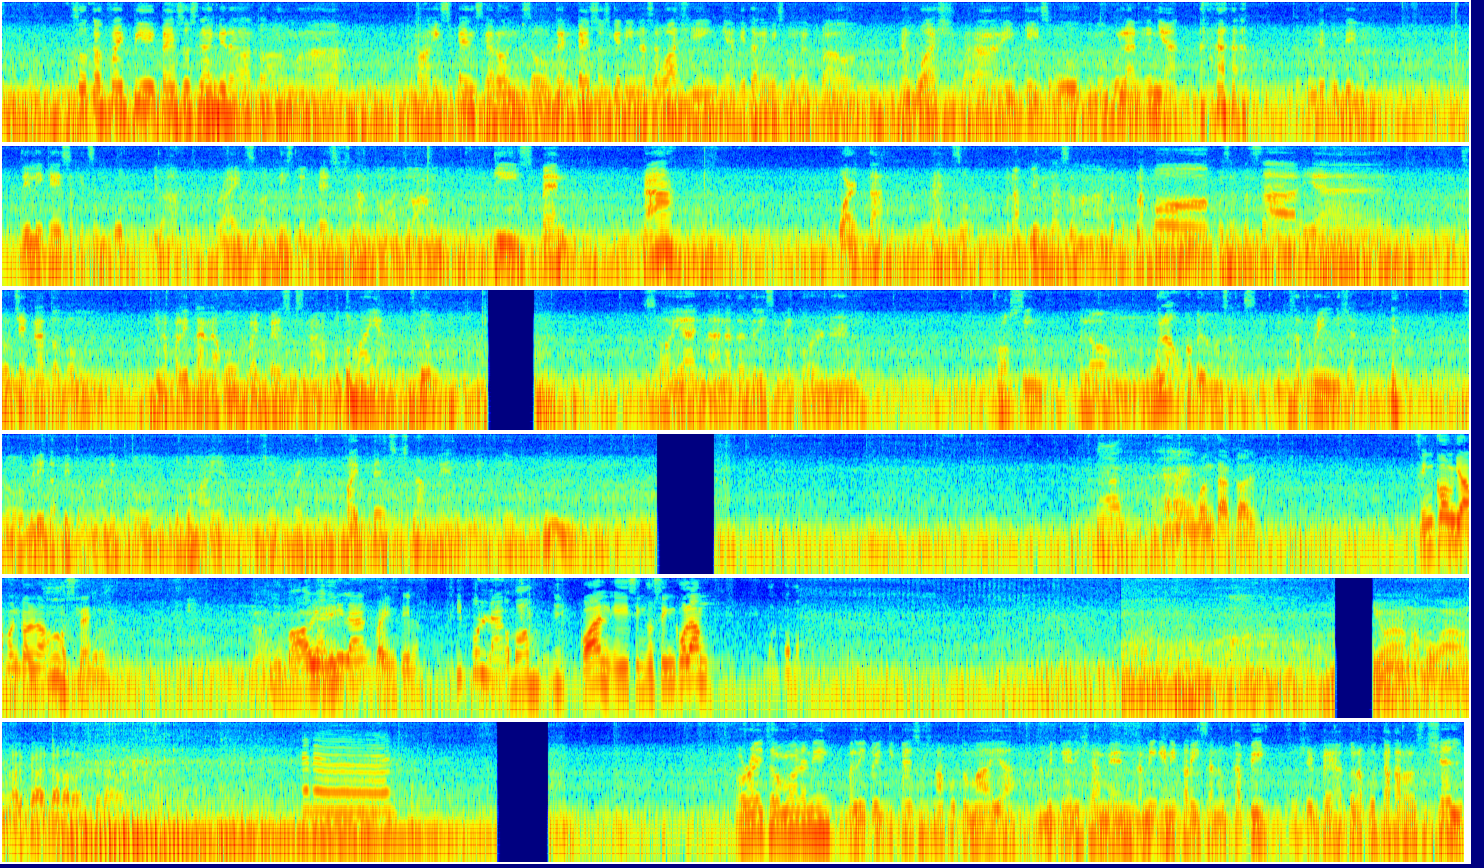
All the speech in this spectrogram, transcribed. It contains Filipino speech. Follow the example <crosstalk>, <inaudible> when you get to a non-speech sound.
So tag 5 pesos lang yun ang ato ang mga mga expense karon. So 10 pesos ganina sa washing. Ya kita na mismo nagpa nagwash para in case o mag-ulan unya <laughs> katuloy problema no dili kay sakit sa buot di ba? Right so at least 10 pesos lang tong ato ang gi-spend na kwarta. Alright so panaplin ta sa mga lapok-lapok basa-basa yan so check na to tong ginapalitan ako 5 pesos na putumaya. Let's go. So ayan nanata diri sa may corner no? Crossing along wala ko kabaloon sa street basta turil ni siya <laughs> so diri dapit tong manit o putumaya syempre 5 pesos lang men dami tayo hmm. Tag. Ayong buntag kol. Singkom gyapon kol? Oo, Te, siguro. Ay, bahala ni. lang. 20 lang. Ipon lang. Kamamo ni. Kuan, i 5 lang. Magkama. Yung ang amo ang kargada karon sa lao. Tadan! Alright, so mo na ni, bali 20 pesos na po tumaya. Lamig kay ni siya men, lamig kay ni parisan og kape. So syempre ato na punta karon sa Shell.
